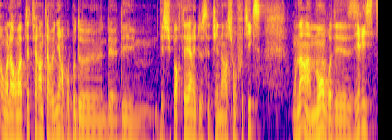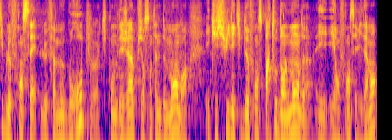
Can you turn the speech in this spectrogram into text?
Alors on va peut-être faire intervenir à propos de, de- des, supporters et de cette génération Footix. On a un membre des Irrésistibles Français, le fameux groupe qui compte déjà plusieurs centaines de membres et qui suit l'équipe de France partout dans le monde et, en France évidemment,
